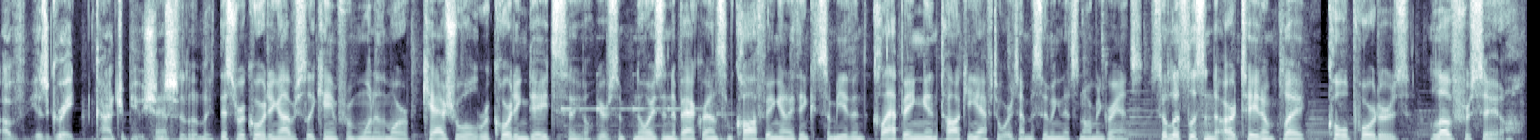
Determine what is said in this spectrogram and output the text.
of his great contributions. Absolutely. This recording obviously came from one of the more casual recording dates. You'll hear some noise in the background, some coughing, and I think some even clapping and talking afterwards. I'm assuming that's Norman Granz. So let's listen to Art Tatum play Cole Porter's Love for Sale.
